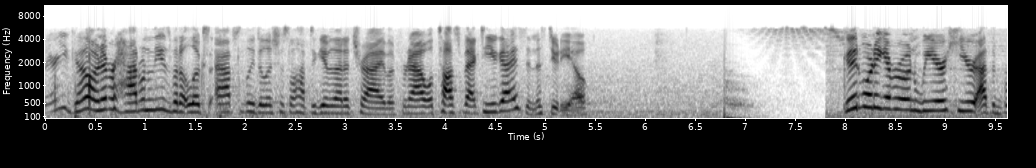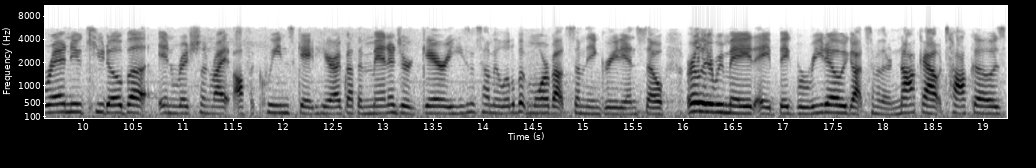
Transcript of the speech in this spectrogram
There you go. I've never had one of these, but it looks absolutely delicious. I'll have to give that a try. But for now, we'll toss it back to you guys in the studio. Good morning, everyone. We are here at the brand new Qdoba in Richland, right off of Queensgate here. I've got the manager, Gary. He's going to tell me a little bit more about some of the ingredients. So earlier we made a big burrito. We got some of their knockout tacos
